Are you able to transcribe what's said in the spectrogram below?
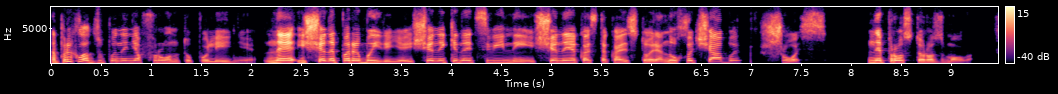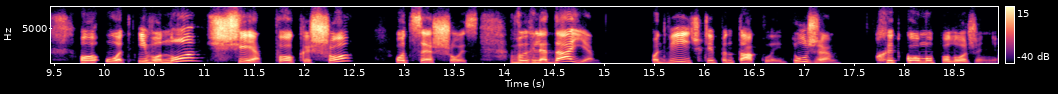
наприклад, зупинення фронту по лінії, не і ще не перемир'я, і ще не кінець війни, ще не якась така історія. Ну, хоча би щось, не просто розмова. О, от і воно ще поки що, оце щось виглядає подвієчки Пентаклей дуже в хиткому положенні.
